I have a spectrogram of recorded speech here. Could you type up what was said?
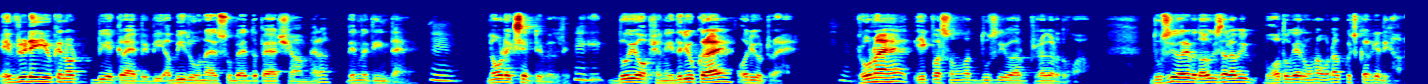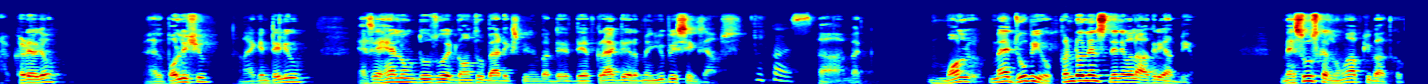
Every day you can not be a cry baby अभी रोना है सुबह दोपहर शाम है ना? दिन में तीन टाइम नॉट एक्सेप्टेबल दो ही ऑप्शन है। इधर यू क्राई और यू ट्राई रोना है एक बार सुनूँगा दूसरी बार रगड़ दूँगा। दूसरी बार बताओ कि सर अभी बहुत हो गया रोना वोना कुछ करके दिखाना है। खड़े हो जाओ। I'll polish you and I can tell you ऐसे हैं लोग who had gone through bad experience but they they have cracked अपने यूपीएससी एग्ज़ाम्स of course हाँ मॉल मैं जो भी हो कंडोलेंस देने वाला आखिरी आदमी हूँ। महसूस कर लूँगा आपकी बात को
